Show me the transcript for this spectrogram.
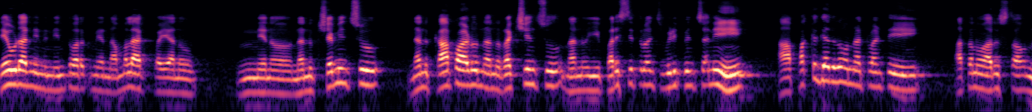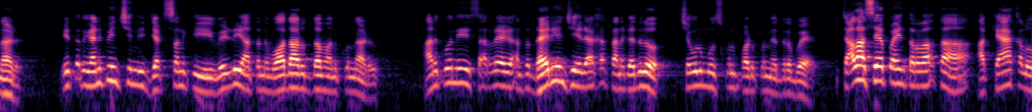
దేవుడా నిన్ను ఇంతవరకు నేను నమ్మలేకపోయాను. నేను నన్ను క్షమించు నన్ను కాపాడు నన్ను రక్షించు నన్ను ఈ పరిస్థితిలోంచి విడిపించని ఆ పక్క గదిలో ఉన్నటువంటి అతను అరుస్తూ ఉన్నాడు. ఇతనికి అనిపించింది జట్సన్కి వెళ్ళి అతన్ని ఓదారుద్దాం అనుకున్నాడు. అనుకుని సరే అంత ధైర్యం చేయలేక తన గదిలో చెవులు మూసుకుని పడుకుని నిద్రపోయాడు. చాలాసేపు అయిన తర్వాత ఆ కేకలు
